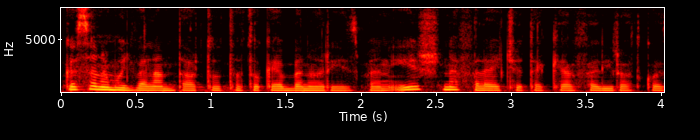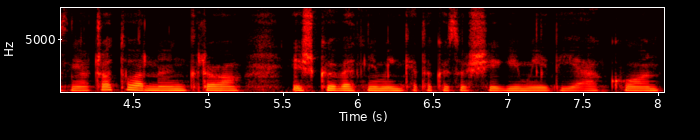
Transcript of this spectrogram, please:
Köszönöm, hogy velem tartottatok ebben a részben is, ne felejtsetek el feliratkozni a csatornánkra, és követni minket a közösségi médiákon.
